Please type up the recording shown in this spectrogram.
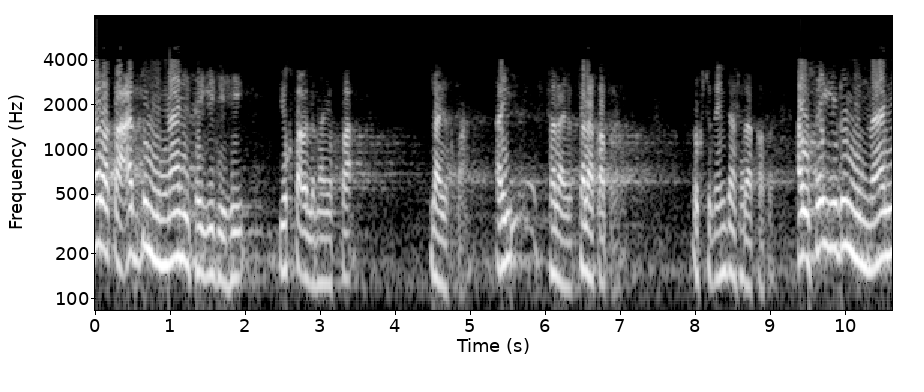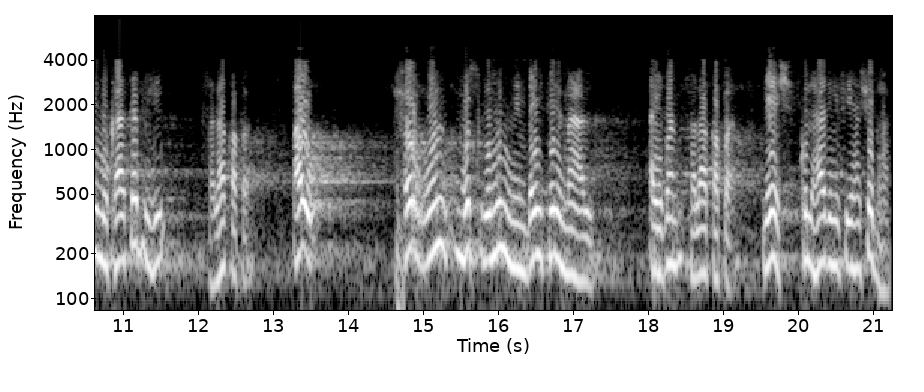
سرق عبد من مال سيده يقطع ولا ما يقطع؟ لا يقطع أي فلا فلا قطع. اكتب عندها فلا قطع. أو سيد من مال مكاتبه فلا قطع. أو حر مسلم من بيت المال أيضا فلا قطع. ليش؟ كل هذه فيها شبهة.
